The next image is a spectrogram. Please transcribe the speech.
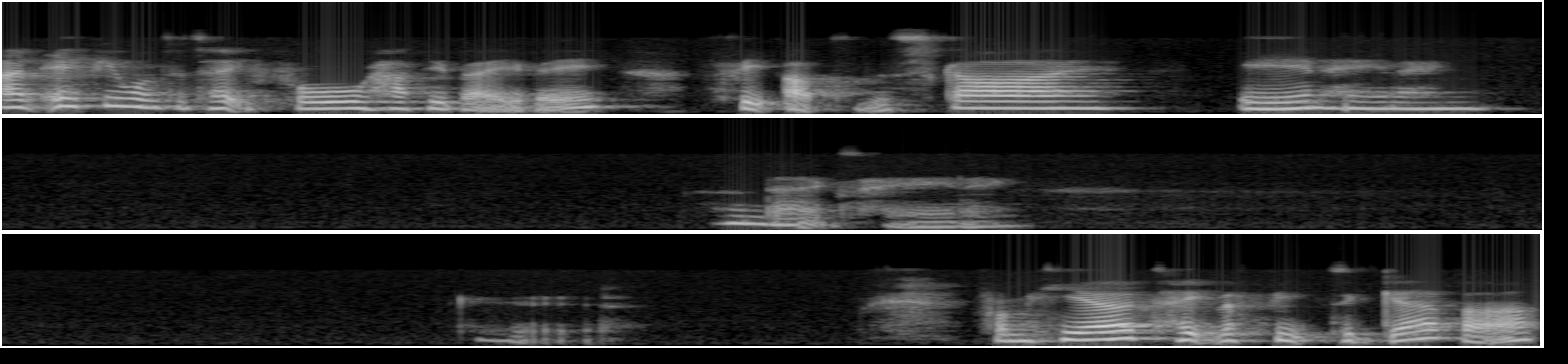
And if you want to take full happy baby, feet up to the sky, inhaling and exhaling. From here, take the feet together,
